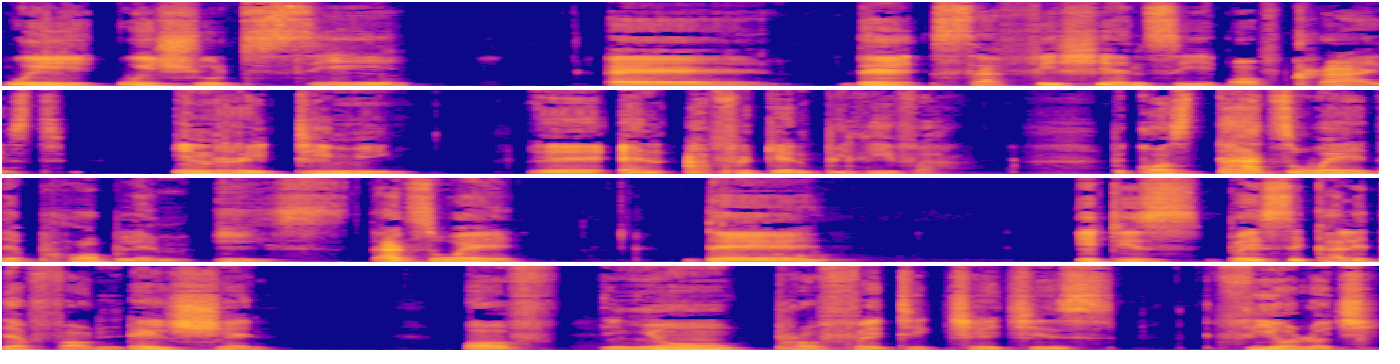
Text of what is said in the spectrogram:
we we should see uh, the sufficiency of Christ in redeeming uh, an African believer, because that's where the problem is. That's where the it is basically the foundation of new prophetic churches theology.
